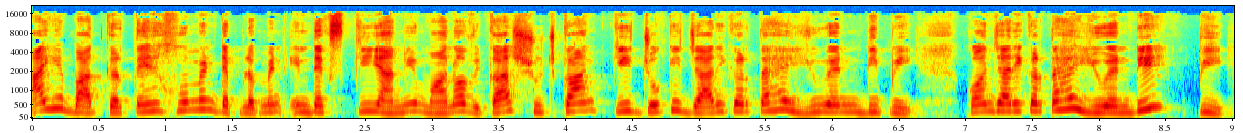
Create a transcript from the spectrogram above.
आइए बात करते हैं ह्यूमन डेवलपमेंट इंडेक्स की, यानी मानव विकास सूचकांक की, जो कि जारी करता है यूएनडीपी कौन जारी करता है? यूएनडीपी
